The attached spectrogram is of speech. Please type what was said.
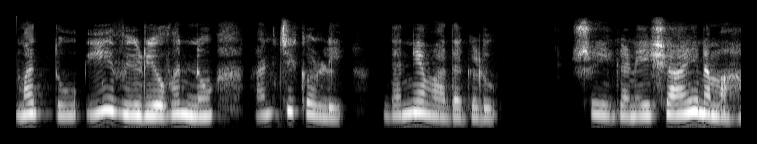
ಮತ್ತು ಈ ವಿಡಿಯೋವನ್ನು ಹಂಚಿಕೊಳ್ಳಿ. ಧನ್ಯವಾದಗಳು. ಶ್ರೀ ಗಣೇಶಾಯ ನಮಃ.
